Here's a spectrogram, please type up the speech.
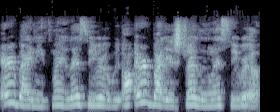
everybody needs money. Let's be real. We all everybody is struggling. Let's be real.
